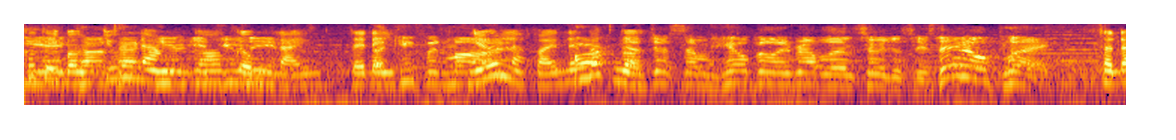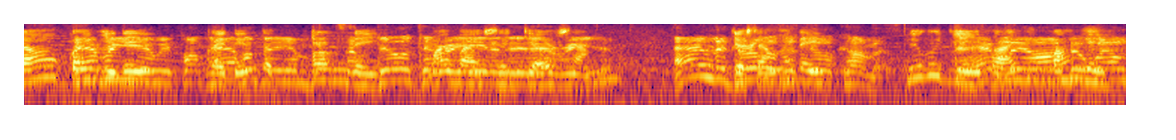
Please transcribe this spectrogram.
Có thể bọn chúng đang co need. lại tại đây. Nhớ là phải đến bất ngờ. Sau đó quay we pump thời điểm tập trung military máy bay sẽ chờ sẵn. Chờ sẵn ở đây. Nếu có gì phải thông báo ngay.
